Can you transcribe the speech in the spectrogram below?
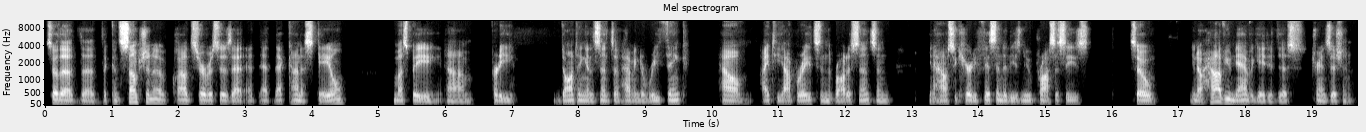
so the, the, the consumption of cloud services at, at, at that kind of scale must be um, pretty daunting in the sense of having to rethink how IT operates in the broadest sense and you know how security fits into these new processes. So, you know, how have you navigated this transition?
